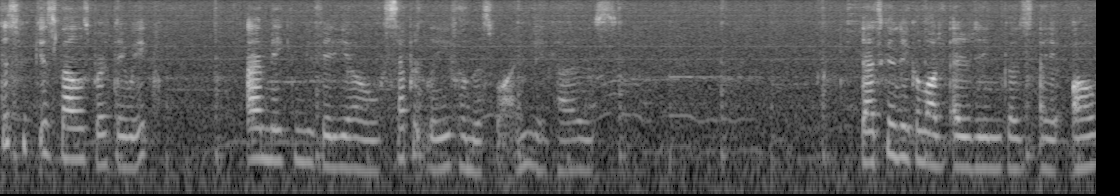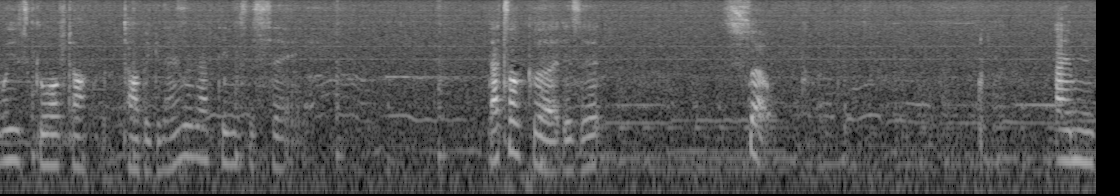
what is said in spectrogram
This week is Bella's birthday week. I'm making a video separately from this one because that's going to take a lot of editing because I always go off top topic and I don't have things to say. That's not good, is it? So, I'm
